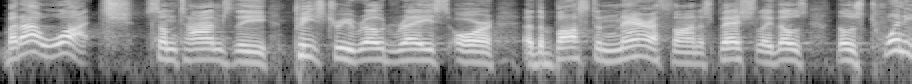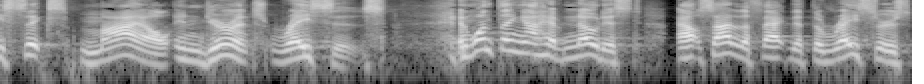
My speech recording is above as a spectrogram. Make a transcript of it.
But I watch sometimes the Peachtree Road Race or uh, the Boston Marathon, especially those, those 26 mile endurance races. And one thing I have noticed outside of the fact that the racers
